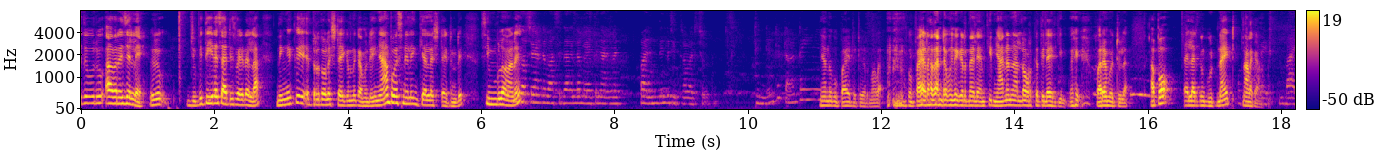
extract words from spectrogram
ഇത് ഒരു ആവറേജ് അല്ലേ? ഒരു ജുബി തീരെ സാറ്റിസ്ഫൈഡ് അല്ല. നിങ്ങൾക്ക് എത്രത്തോളം ഇഷ്ടമായിക്കണം കമന്റ് ചെയ്യും. ഞാൻ പേഴ്സണലി എനിക്ക് നല്ല ഇഷ്ടമായിട്ടുണ്ട് സിമ്പിളാണ് ഞാൻ കുപ്പായിട്ടിട്ട് കിടന്നോളാം. കുപ്പായിടാതെ എന്റെ മുന്നിൽ കിടന്നാലേ എനിക്ക് ഞാൻ നല്ല ഉറക്കത്തിലായിരിക്കും. പറയാൻ പറ്റില്ല അപ്പോൾ എല്ലാവർക്കും ഗുഡ് നൈറ്റ്. നാളെ കാണാം. ബൈ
